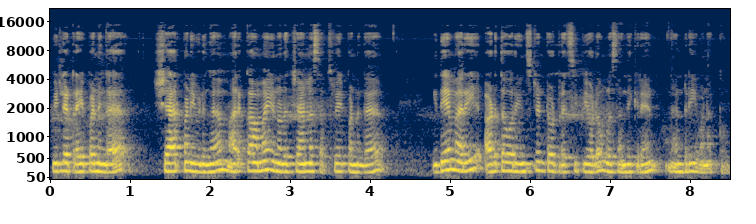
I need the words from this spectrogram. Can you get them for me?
வீட்டில் ட்ரை பண்ணுங்கள் ஷேர் பண்ணிவிடுங்க மறக்காமல் என்னோட சேனலை சப்ஸ்கிரைப் பண்ணுங்கள் இதே மாதிரி அடுத்த ஒரு இன்ஸ்டன்ட் ரெசிபியோட உங்களை சந்திக்கிறேன். நன்றி வணக்கம்.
